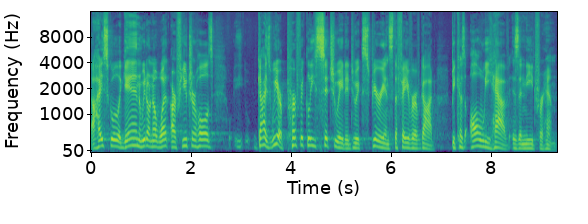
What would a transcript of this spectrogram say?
a high school again. We don't know what our future holds guys, we are perfectly situated to experience the favor of God because all we have is a need for Him.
